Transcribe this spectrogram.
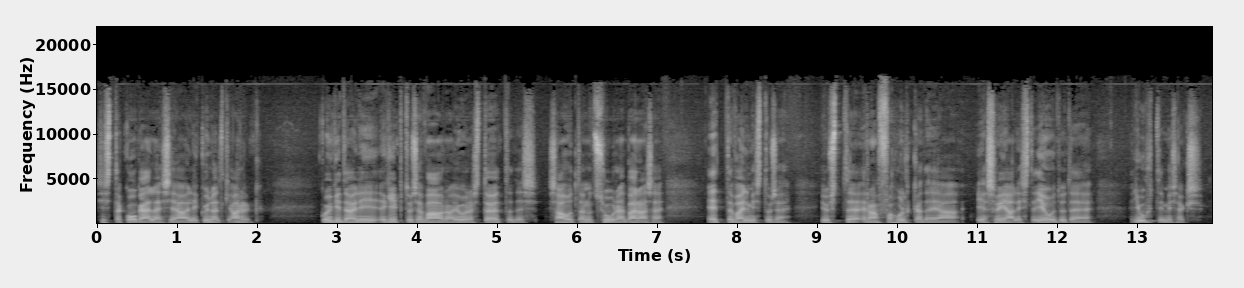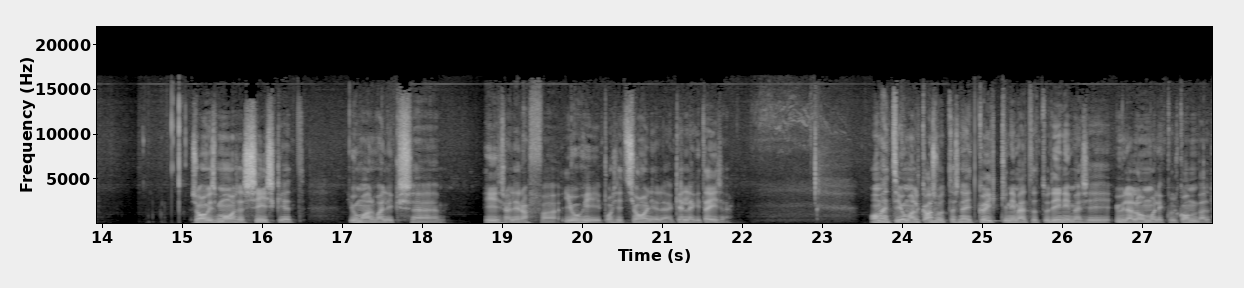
siis ta kogeles ja oli küllaltki arg kuigi ta oli Egiptuse vaara juures töötades saavutanud suurepärase ettevalmistuse just rahva hulkade ja, ja sõjaliste jõudude juhtimiseks, soovis Mooses siiski, et Jumal valiks äh, Iisraeli rahva juhi positsioonile kellegi teise. ometi Jumal kasutas neid kõiki nimetatud inimesi üleloomulikul kombel,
